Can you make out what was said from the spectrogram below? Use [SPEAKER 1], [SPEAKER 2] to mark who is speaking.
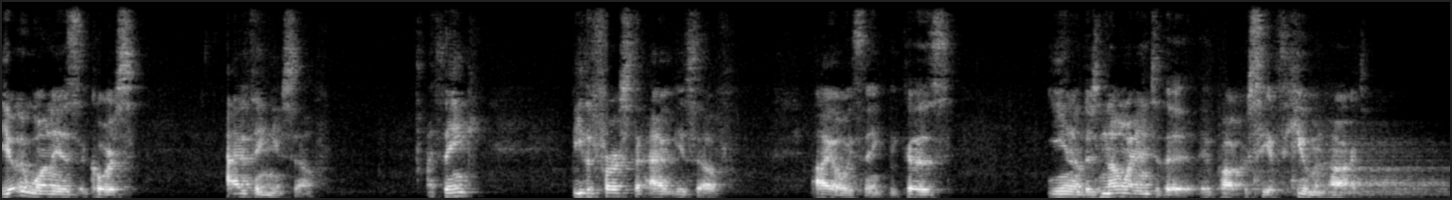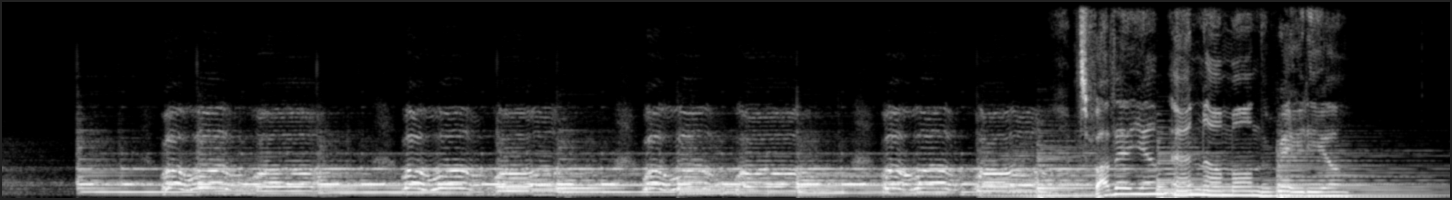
[SPEAKER 1] The other one is, of course, outing yourself. I think be the first to out yourself. I always think because you know there's no end to the hypocrisy of the human heart.
[SPEAKER 2] It's 5 a.m. and I'm on the radio.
